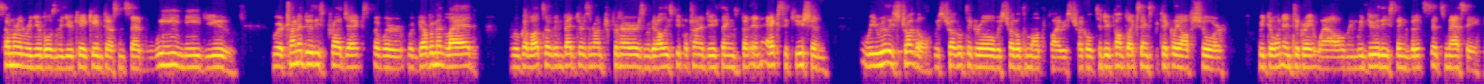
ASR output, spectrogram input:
Someone in renewables in the UK came to us and said, "We need you. We're trying to do these projects, but we're we're government led. We've got lots of inventors and entrepreneurs, and we've got all these people trying to do things, but in execution, we really struggle. We struggle to grow. We struggle to multiply. We struggle to do complex things, particularly offshore. We don't integrate well. I mean, we do these things, but it's it's messy."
